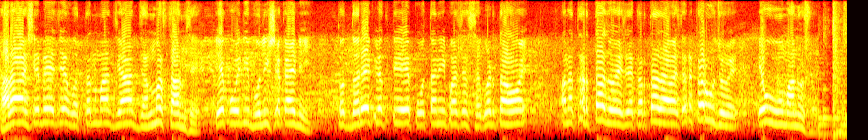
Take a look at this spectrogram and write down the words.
મારા હિસાબે જે વતનમાં જ્યાં જન્મસ્થાન છે એ કોઈથી ભૂલી શકાય નહીં. તો દરેક વ્યક્તિએ પોતાની પાસે સગવડતા હોય અને કરતા જ હોય છે કરતા જ આવે છે અને કરવું જોઈએ એવું હું માનું છું.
